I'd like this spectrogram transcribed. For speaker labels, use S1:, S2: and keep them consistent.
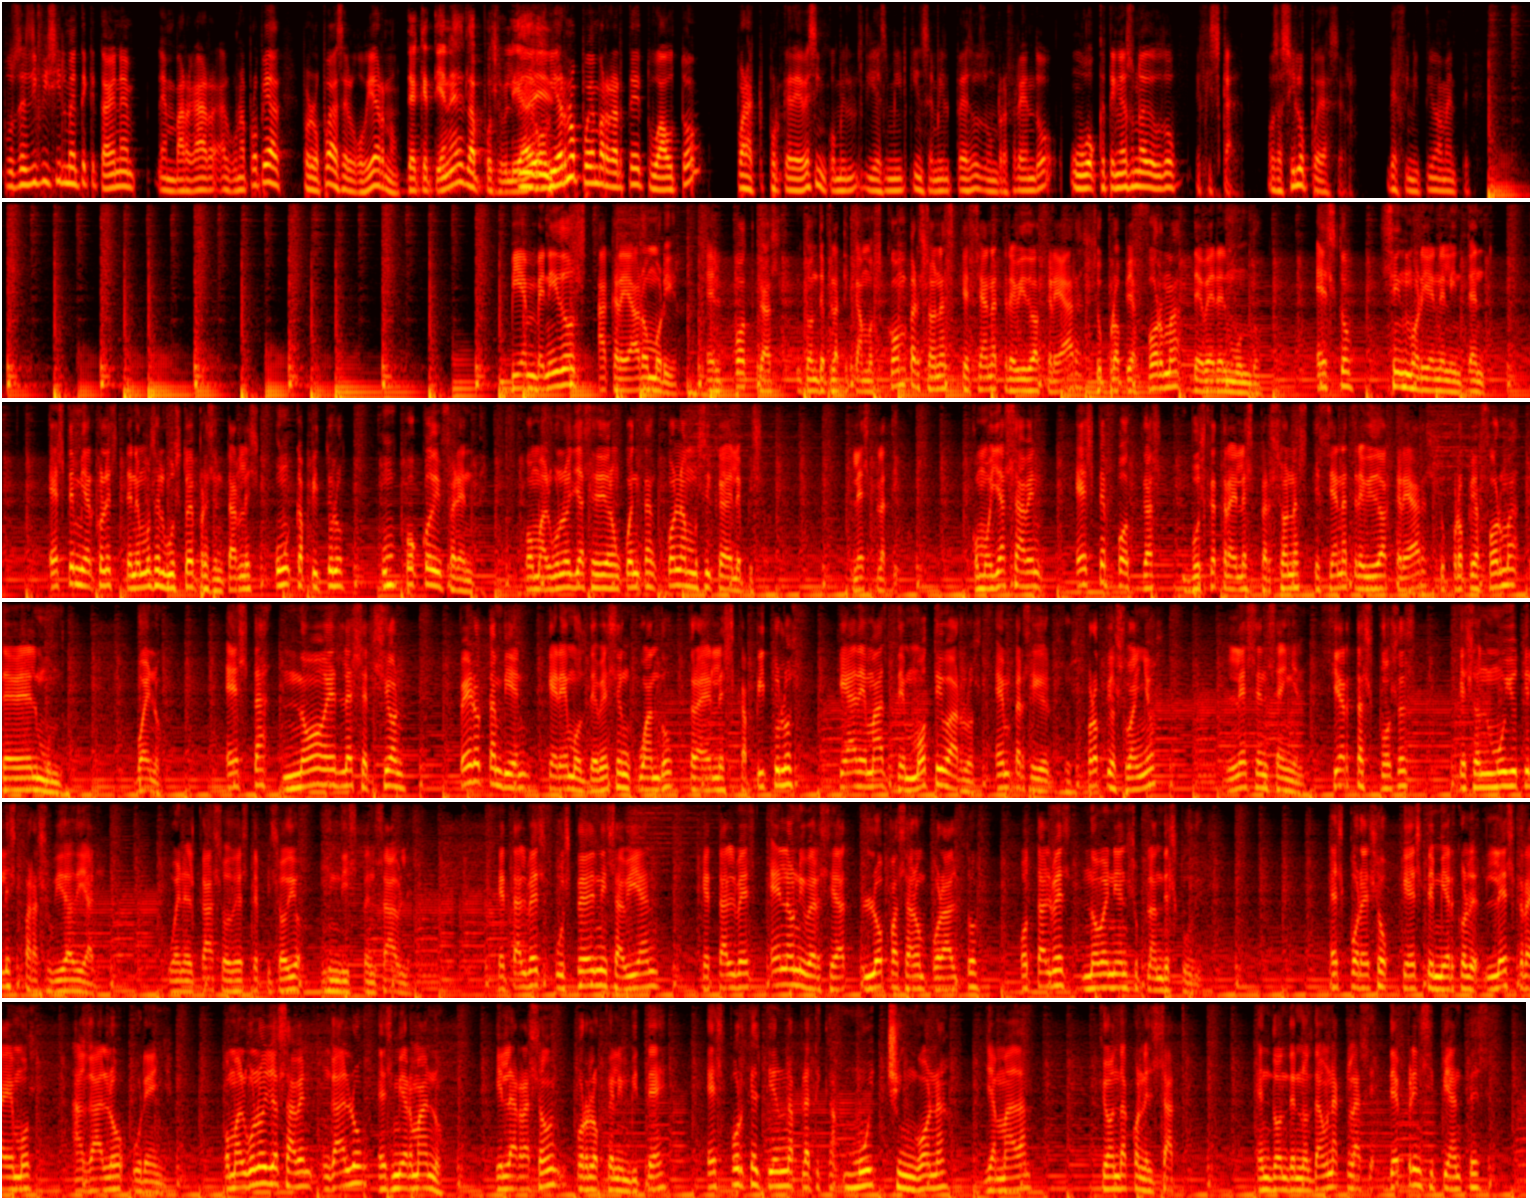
S1: pues es difícilmente que te vayan a embargar alguna propiedad, pero lo puede hacer el gobierno.
S2: De que tienes la posibilidad
S1: El
S2: de...
S1: gobierno puede embargarte tu auto para, que- porque debes 5 mil, 10 mil, 15 mil pesos de un refrendo o que tengas un adeudo fiscal. O sea, sí lo puede hacer, definitivamente.
S3: Bienvenidos a Crear o Morir, el podcast donde platicamos con personas que se han atrevido a crear su propia forma de ver el mundo. Esto sin morir en el intento. Este miércoles tenemos el gusto de presentarles un capítulo un poco diferente, como algunos ya se dieron cuenta con la música del episodio. Les platico. Como ya saben, este podcast busca traerles personas que se han atrevido a crear su propia forma de ver el mundo. Bueno, esta no es la excepción, pero también queremos de vez en cuando traerles capítulos que además de motivarlos en perseguir sus propios sueños, les enseñen ciertas cosas que son muy útiles para su vida diaria, o en el caso de este episodio, indispensables, que tal vez ustedes ni sabían, que tal vez en la universidad lo pasaron por alto, o tal vez no venía en su plan de estudios. Es por eso que este miércoles les traemos a Galo Ureña. Como algunos ya saben, Galo es mi hermano y la razón por lo que le invité es porque él tiene una plática muy chingona llamada ¿Qué onda con el SAT? En donde nos da una clase de principiantes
